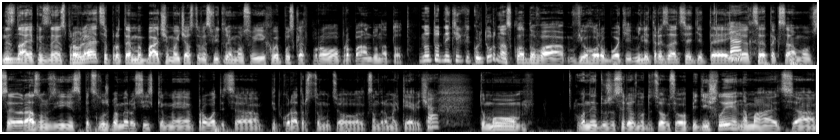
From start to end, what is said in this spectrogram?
Не знаю, як він з нею справляється, проте ми бачимо і часто висвітлюємо у своїх випусках про пропаганду на ТОТ. Ну тут не тільки культурна складова в його роботі, мілітаризація дітей, Так. це так само все разом з її спецслужбами російськими проводиться під кураторством цього Олександра Малькевича. Так. Тому вони дуже серйозно до цього всього підійшли, намагаються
